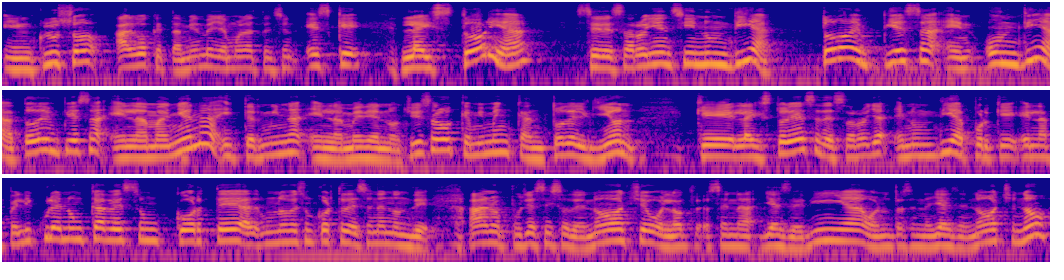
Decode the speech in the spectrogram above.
incluso algo que también me llamó la atención es que la historia se desarrolla en sí en un día. Todo empieza en un día, todo empieza en la mañana y termina en la medianoche. Y es algo que a mí me encantó del guion, que la historia se desarrolla en un día, porque en la película nunca ves un corte, no ves un corte de escena en donde, ah, no, pues ya se hizo de noche, o en la otra escena ya es de día, o en otra escena ya es de noche, no,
